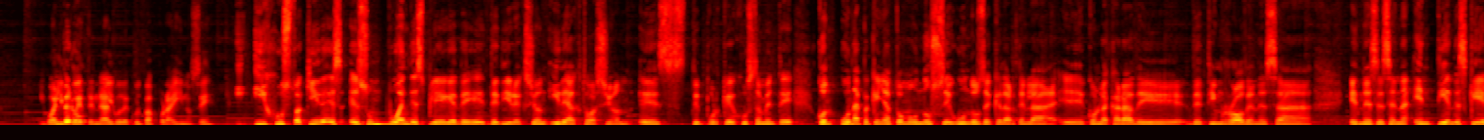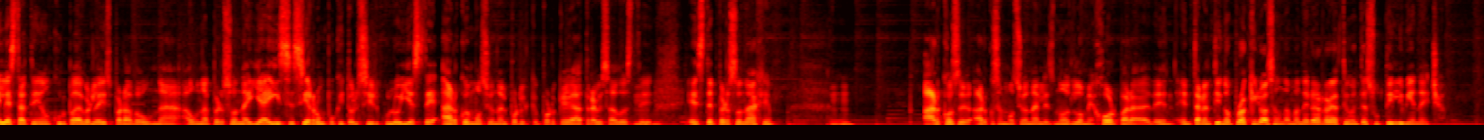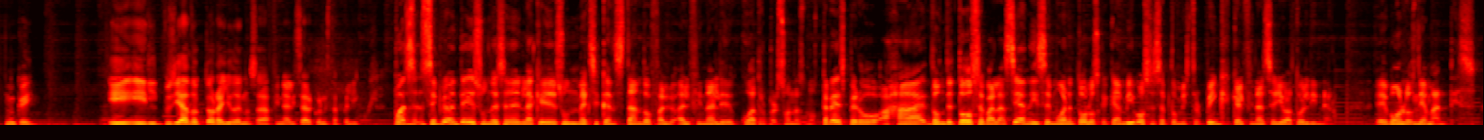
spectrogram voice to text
igual y Pero- puede tener algo de culpa por ahí, no sé. Y, y justo aquí es, es un buen despliegue de, de dirección y de actuación, este, porque justamente con una pequeña toma, unos segundos de quedarte en la, eh, con la cara de, de Tim Roth en esa, en esa escena, entiendes que él está teniendo culpa de haberle disparado a una, a una persona y ahí se cierra un poquito el círculo y este arco emocional por el que, por que ha atravesado este, este personaje. Arcos, arcos emocionales no es lo mejor para en, en Tarantino, pero aquí lo hace de una manera relativamente sutil y bien hecha. Ok. Y, y, pues ya, doctor, ayúdenos a finalizar con esta película. Pues simplemente es una escena en la que es un Mexican standoff al, al final de cuatro personas, no tres, pero ajá, donde todos se balacean y se mueren todos los que quedan vivos, excepto Mr. Pink, que al final se lleva todo el dinero. Eh, bueno, los diamantes.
